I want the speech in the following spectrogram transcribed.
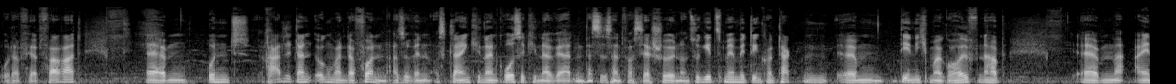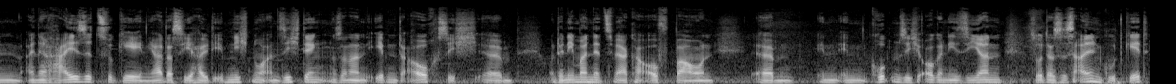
oder fährt Fahrrad ähm, und radelt dann irgendwann davon. Also wenn aus Kleinkindern große Kinder werden, das ist einfach sehr schön. Und so geht's mir mit den Kontakten, ähm, denen ich mal geholfen habe ähm, ein, eine Reise zu gehen, ja, dass sie halt eben nicht nur an sich denken, sondern eben auch sich ähm, Unternehmernetzwerke aufbauen, ähm, in, in Gruppen sich organisieren, so dass es allen gut geht.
